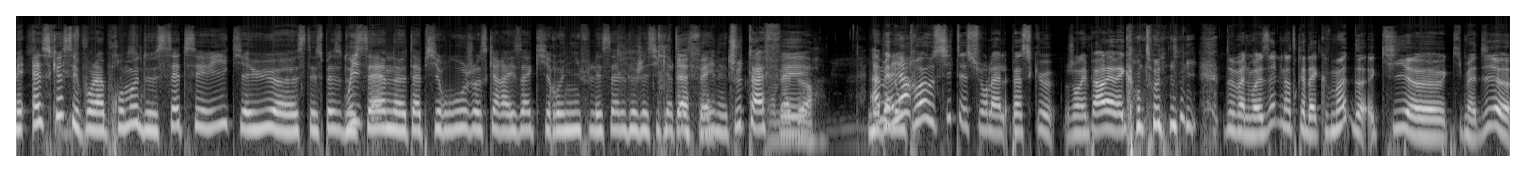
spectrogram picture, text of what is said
Mais est-ce que c'est pour la promo de cette série qu'il y a eu euh, cette espèce de Oui. scène euh, tapis rouge, Oscar Isaac qui renifle les selles de Jessica Tout à fait. et tout Tout à on fait. adore Ah, mais donc toi aussi, t'es sur la. Parce que j'en ai parlé avec Anthony de Mademoiselle, notre rédac mode, qui, euh, qui m'a dit euh,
